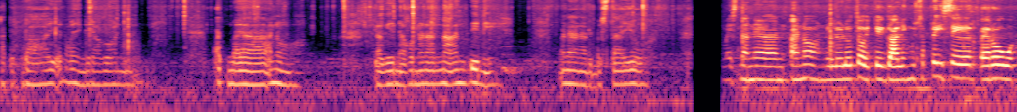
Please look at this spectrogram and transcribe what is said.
Kapitbahay, ano kayang ginagawa naman? At may ah, ano, lagi na ako nananaan din eh. Mananalbos tayo. Mais na yan, ano, niluluto. Ito galing mo sa freezer. Pero,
